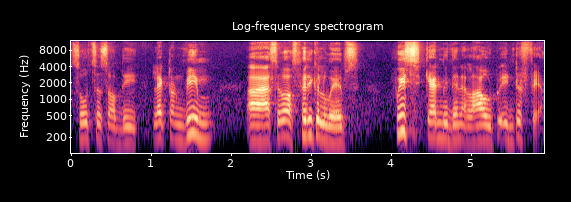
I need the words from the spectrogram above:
sources of the electron beam uh, as of spherical waves, which can be then allowed to interfere.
